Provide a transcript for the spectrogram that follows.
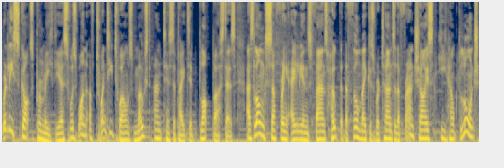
Ridley Scott's Prometheus was one of 2012's most anticipated blockbusters. As long suffering Aliens fans hoped that the filmmaker's return to the franchise he helped launch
